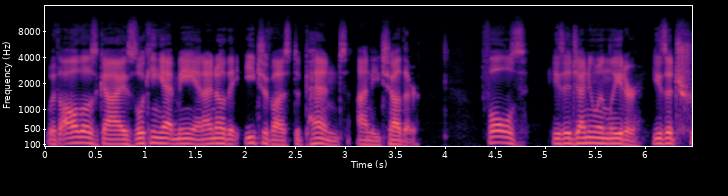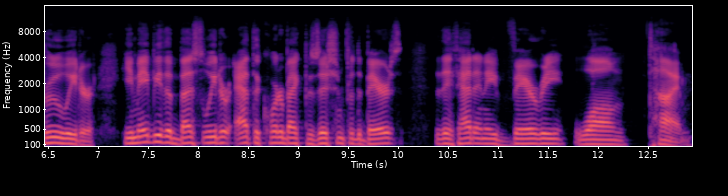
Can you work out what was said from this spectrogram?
with all those guys looking at me, and I know that each of us depend on each other. Foles, he's a genuine leader. He's a true leader. He may be the best leader at the quarterback position for the Bears that they've had in a very long time.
